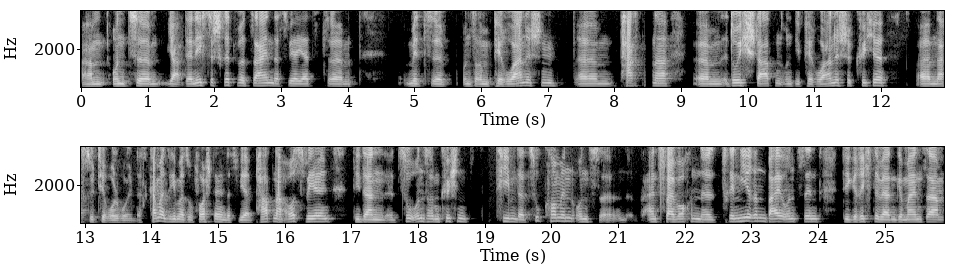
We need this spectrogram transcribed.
Ähm, und ähm, ja, der nächste Schritt wird sein, dass wir jetzt ähm, mit äh, unserem peruanischen ähm, Partner ähm, durchstarten und die peruanische Küche nach Südtirol holen. Das kann man sich immer so vorstellen, dass wir Partner auswählen, die dann äh, zu unserem Küchenteam dazukommen, uns äh, ein, zwei Wochen äh, trainieren bei uns sind. Die Gerichte werden gemeinsam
